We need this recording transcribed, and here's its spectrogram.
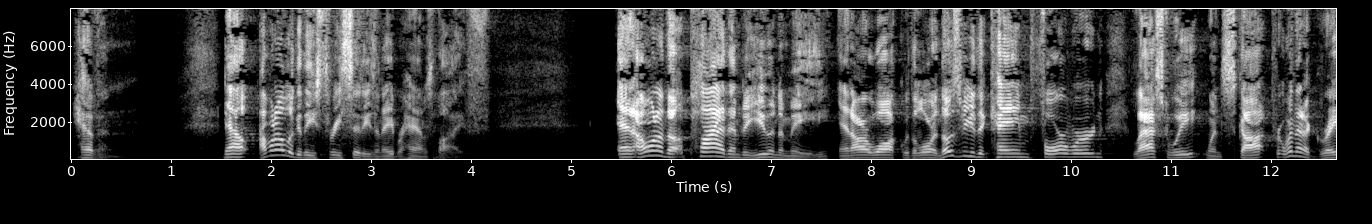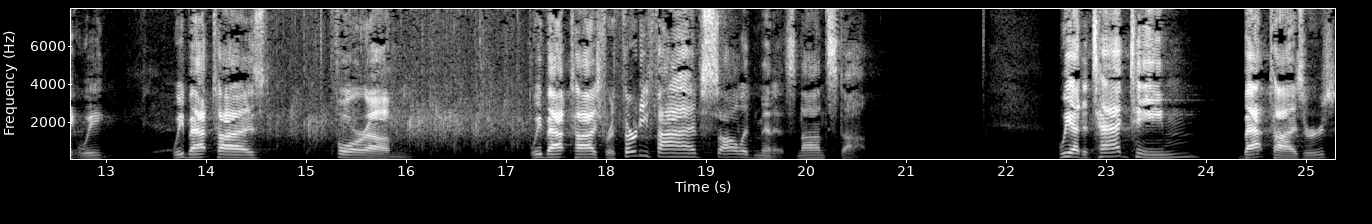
Heaven. Now, I want to look at these three cities in Abraham's life. And I want to apply them to you and to me in our walk with the Lord. And those of you that came forward last week when Scott, wasn't that a great week? We baptized for, um, we baptized for 35 solid minutes nonstop. We had to tag team baptizers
